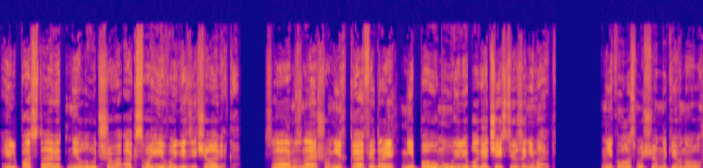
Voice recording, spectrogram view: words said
Или поставят не лучшего, а к своей выгоде человека. Сам знаешь, у них кафедры не по уму или благочестию занимают. Никула смущенно кивнул.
